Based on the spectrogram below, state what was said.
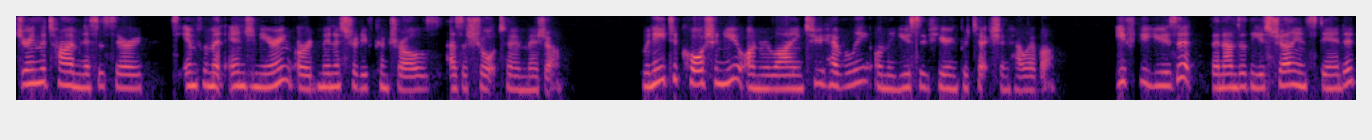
during the time necessary to implement engineering or administrative controls as a short-term measure. We need to caution you on relying too heavily on the use of hearing protection, however. If you use it, then under the Australian standard,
